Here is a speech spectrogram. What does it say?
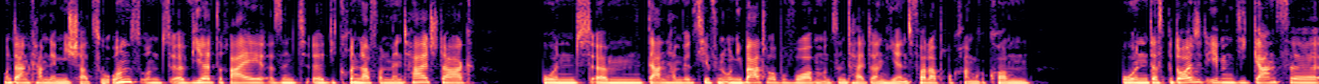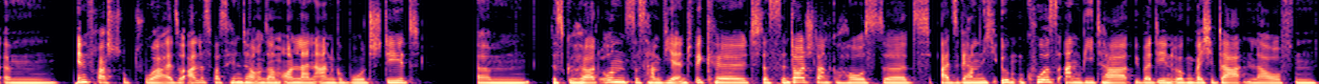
Und dann kam der Misha zu uns und äh, wir drei sind äh, die Gründer von Mentalstark. Und ähm, dann haben wir uns hier für Unibator beworben und sind halt dann hier ins Förderprogramm gekommen und das bedeutet eben die ganze ähm, Infrastruktur, also alles, was hinter unserem Online-Angebot steht, ähm, das gehört uns, das haben wir entwickelt, das ist in Deutschland gehostet. Also wir haben nicht irgendeinen Kursanbieter, über den irgendwelche Daten laufen.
